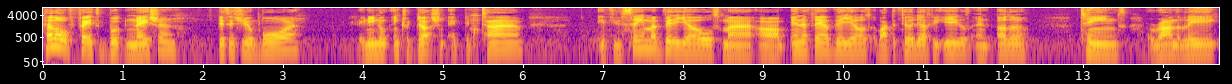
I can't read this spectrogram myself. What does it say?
Hello, Facebook Nation. This is your boy. They need no introduction at the time. If you've seen my videos, my um, NFL videos about the Philadelphia Eagles and other teams around the league,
